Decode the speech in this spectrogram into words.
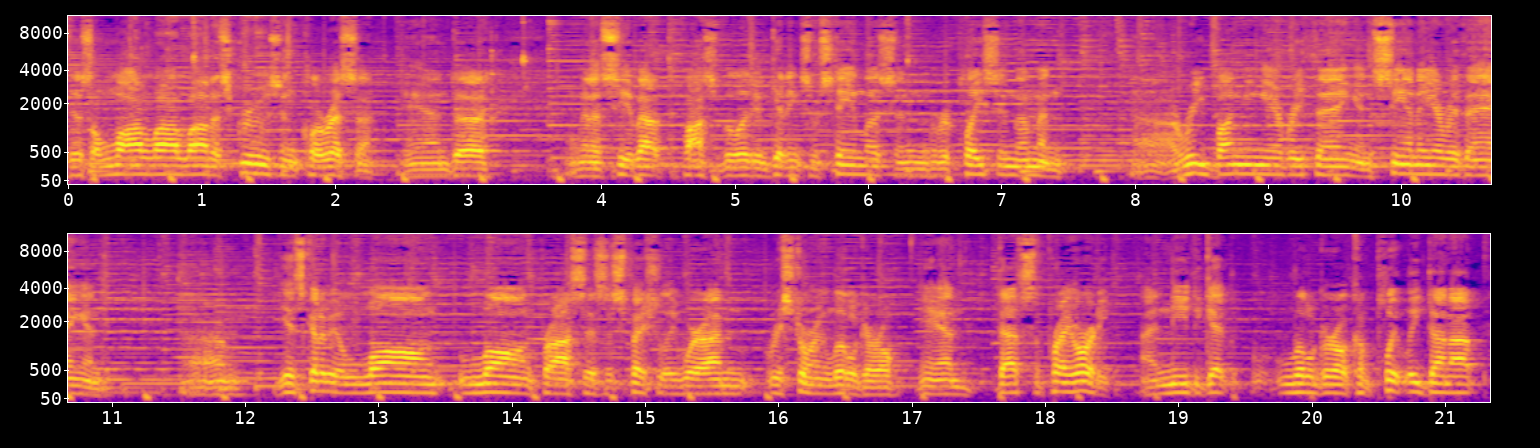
there's a lot, a lot, a lot of screws in Clarissa. And uh, I'm going to see about the possibility of getting some stainless and replacing them and uh, rebunging everything and sanding everything. And um, it's going to be a long, long process, especially where I'm restoring Little Girl. And that's the priority. I need to get Little Girl completely done up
